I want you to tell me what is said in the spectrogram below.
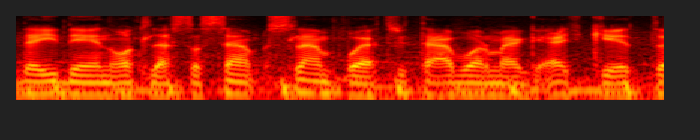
de idén ott lesz a Slam Poetry tábor, meg egy-két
